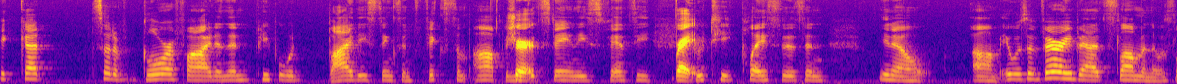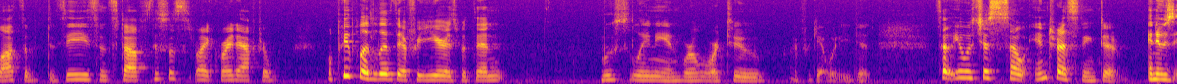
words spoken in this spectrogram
It got sort of glorified, and then people would buy these things and fix them up, and Sure. you could stay in these fancy right. boutique places and you know um, it was a very bad slum and there was lots of disease and stuff. This was like right after well people had lived there for years but then mussolini in world war ii i forget what he did. So it was just so interesting to And it was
